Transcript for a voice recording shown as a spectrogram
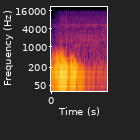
you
